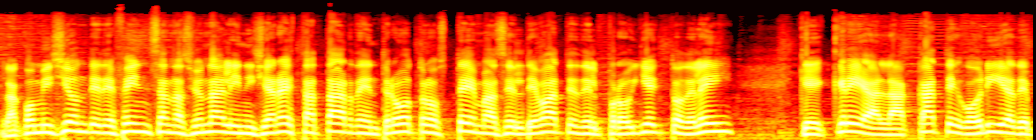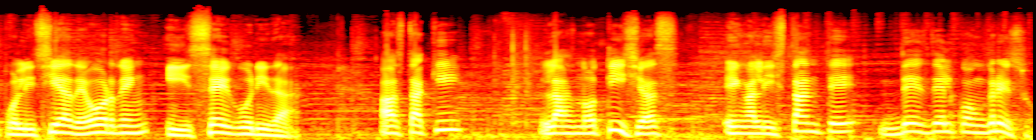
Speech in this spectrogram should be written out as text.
La Comisión de Defensa Nacional iniciará esta tarde, entre otros temas, el debate del proyecto de ley que crea la categoría de policía de orden y seguridad. Hasta aquí las noticias en al instante desde el Congreso.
